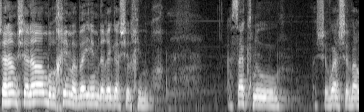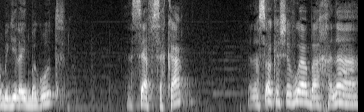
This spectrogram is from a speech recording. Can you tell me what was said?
שלום שלום, ברוכים הבאים לרגע של חינוך. עסקנו בשבוע שעבר בגיל ההתבגרות, נעשה הפסקה, ונעסוק השבוע בהכנה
